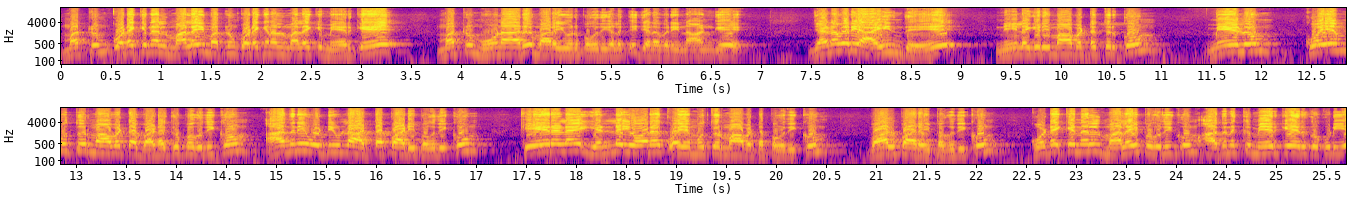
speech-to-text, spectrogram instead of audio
மற்றும் கொடைக்கானல் மலை மற்றும் கொடைக்கானல் மலைக்கு மேற்கே. மற்றும் மூணாறு மறையூர் பகுதிகளுக்கு ஜனவரி நான்கு. ஜனவரி ஐந்து நீலகிரி மாவட்டத்திற்கும் மேலும் கோயம்புத்தூர் மாவட்ட வடக்கு பகுதிக்கும் அதனை ஒட்டியுள்ள அட்டப்பாடி பகுதிக்கும் கேரள எல்லையோர கோயம்புத்தூர் மாவட்ட பகுதிக்கும் வால்பாறை பகுதிக்கும் கொடைக்கானல் மலை பகுதிக்கும் அதனுக்கு மேற்கே இருக்கக்கூடிய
